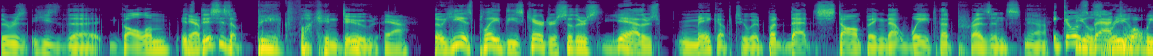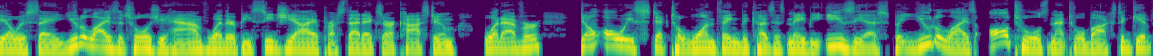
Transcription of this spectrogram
There was he's the Gollum. It's, Yep. This is a big fucking dude. yeah. So he has played these characters. So there's yeah, there's makeup to it, but that stomping, that weight, that presence. Yeah, It goes Feels back real. to what we always say: utilize the tools you have, whether it be CGI, prosthetics, or a costume, whatever. Don't always stick to one thing because it's maybe easiest, but utilize all tools in that toolbox to give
